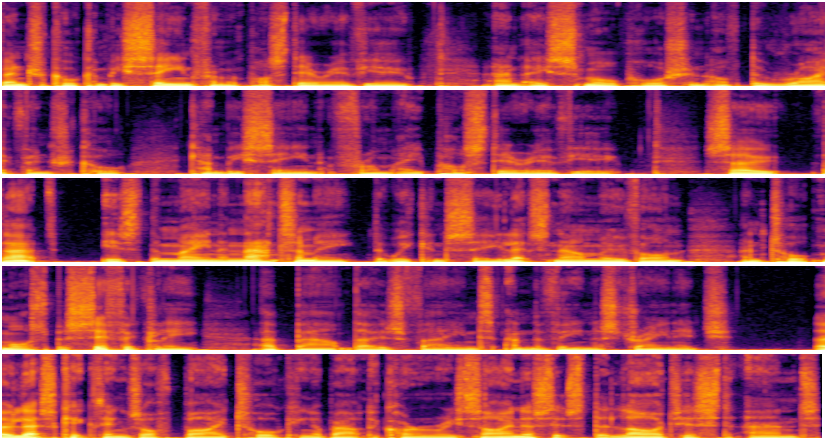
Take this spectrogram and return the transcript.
ventricle can be seen from a posterior view, and a small portion of the right ventricle can be seen from a posterior view. So that is the main anatomy that we can see. Let's now move on and talk more specifically about those veins and the venous drainage. So let's kick things off by talking about the coronary sinus. It's the largest and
